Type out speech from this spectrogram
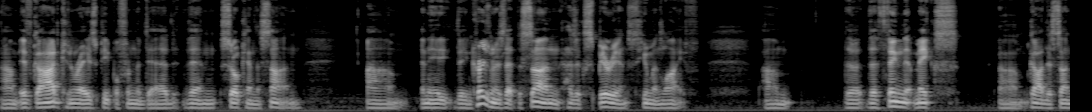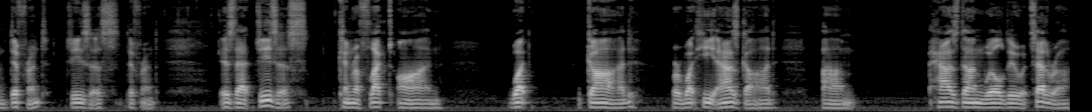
um, if God can raise people from the dead, then so can the Son. Um, and the, the encouragement is that the Son has experienced human life. Um, the, the thing that makes um, God the Son different, Jesus different, is that Jesus can reflect on what God, or what He as God, um, has done, will do, etc.,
